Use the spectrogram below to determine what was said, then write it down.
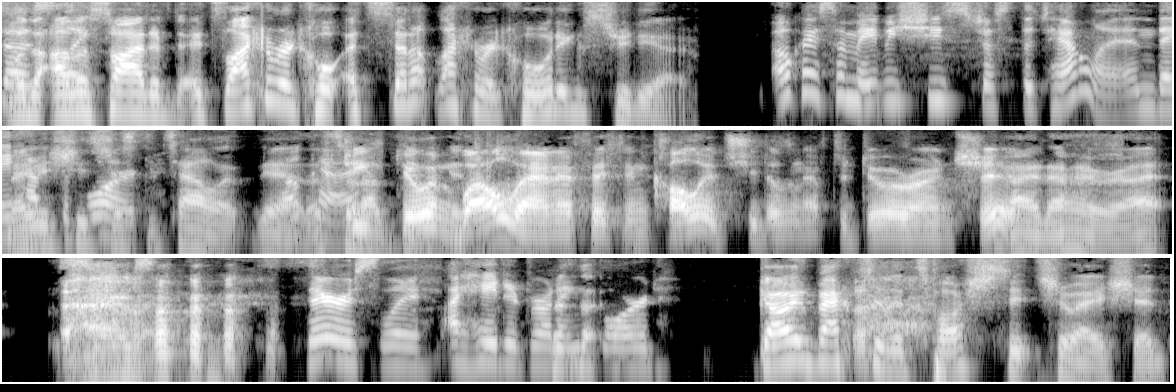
on does, the other like- side of the, it's like a record. It's set up like a recording studio. okay, so maybe she's just the talent and they Maybe have the she's board. just the talent. Yeah, that's Okay. what She's I'm doing thinking. well then. If it's in college, she doesn't have to do her own shit. I know, right? Anyway. Seriously, I hated running the- board. going back to the Tosh situation,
